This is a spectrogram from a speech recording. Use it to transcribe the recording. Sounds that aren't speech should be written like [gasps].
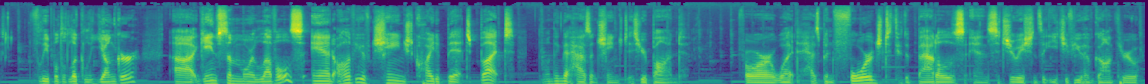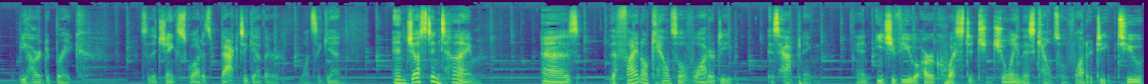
Fleeple to look younger, uh, gain some more levels, and all of you have changed quite a bit. But one thing that hasn't changed is your bond for what has been forged through the battles and situations that each of you have gone through be hard to break. So the Jank squad is back together once again. And just in time, as the final Council of Waterdeep is happening, and each of you are requested to join this Council of Waterdeep to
